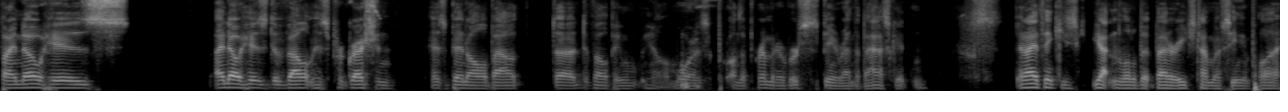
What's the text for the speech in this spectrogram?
but I know his, I know his development, his progression has been all about uh, developing, you know, more as on the perimeter versus being around the basket, and, and I think he's gotten a little bit better each time I've seen him play.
